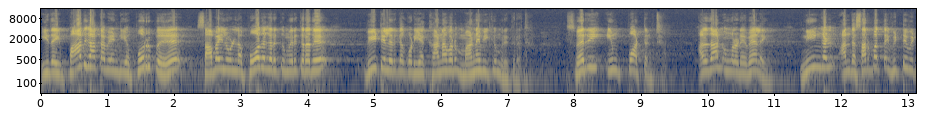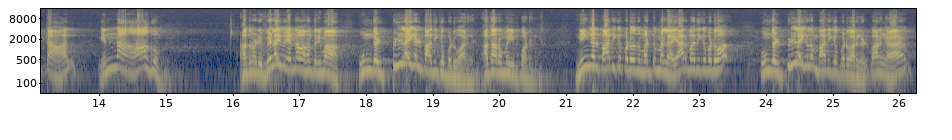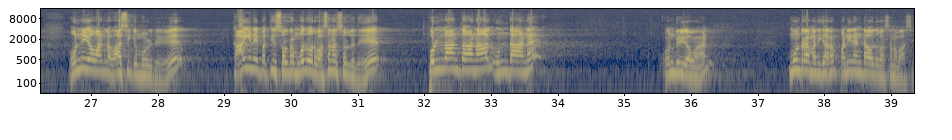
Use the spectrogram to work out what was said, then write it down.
இதை பாதுகாக்க வேண்டிய பொறுப்பு சபையில் உள்ள போதகருக்கும் இருக்கிறது வீட்டில் இருக்கக்கூடிய கணவர் மனைவிக்கும் இருக்கிறது. இட்ஸ் வெரி இம்பார்ட்டண்ட் அதுதான் உங்களுடைய வேலை. நீங்கள் அந்த சர்பத்தை விட்டுவிட்டால் என்ன ஆகும்? அதனுடைய விளைவு என்னவாகும் தெரியுமா? உங்கள் பிள்ளைகள் பாதிக்கப்படுவார்கள். அதான் ரொம்ப இம்பார்ட்டன்ட் நீங்கள் பாதிக்கப்படுவது மட்டுமல்ல. யார் பாதிக்கப்படுவா? உங்கள் பிள்ளைகளும் பாதிக்கப்படுவார்கள். பாருங்க ஒன்று யோவானில் வாசிக்கும் பொழுது காயினை பற்றி சொல்கிற போது ஒரு வசனம் சொல்லுது பொல்லாங்கானால் உண்டான ஒன்று யோவான் மூன்றாம் அதிகாரம் பன்னிரெண்டாவது வசனம் வாசி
